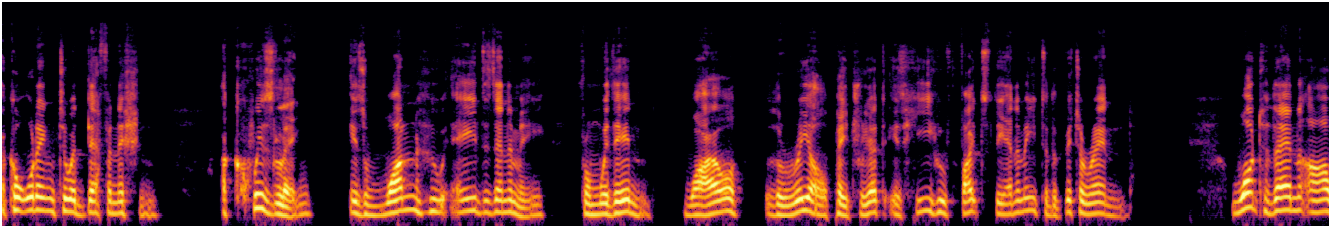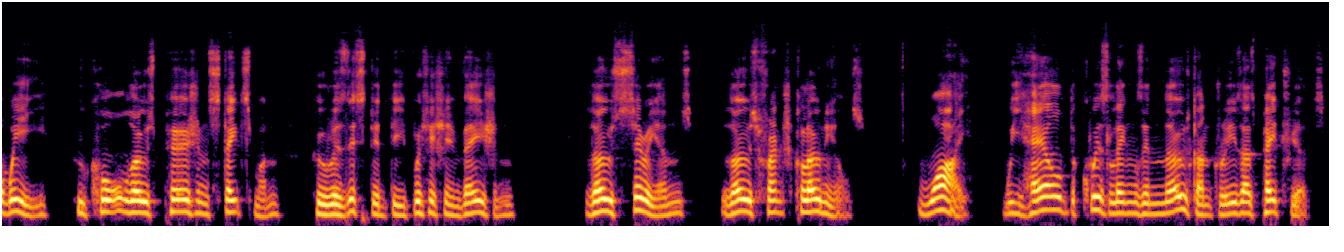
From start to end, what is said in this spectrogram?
According to a definition, a quisling is one who aids his enemy from within, while the real patriot is he who fights the enemy to the bitter end. What then are we who call those Persian statesmen who resisted the British invasion, those Syrians, those French colonials? Why? We hailed the Quislings in those countries as patriots,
